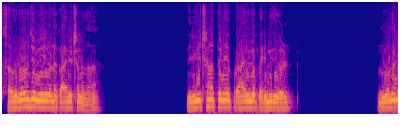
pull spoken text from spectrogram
സൗരോർജ വീലുകളുടെ കാര്യക്ഷമത നിരീക്ഷണത്തിലെ പ്രായോഗിക പരിമിതികൾ നൂതന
